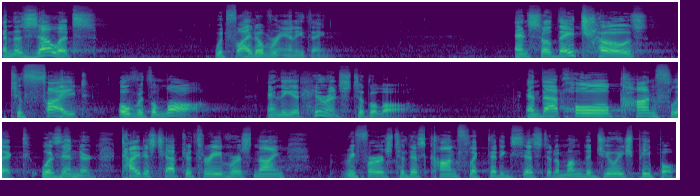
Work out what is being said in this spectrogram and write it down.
And the zealots would fight over anything. And so they chose to fight over the law and the adherence to the law. And that whole conflict was in there. Titus chapter 3, verse 9 refers to this conflict that existed among the Jewish people.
